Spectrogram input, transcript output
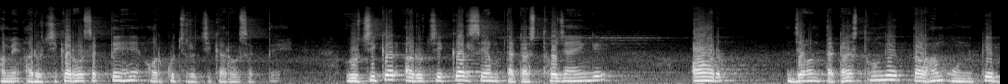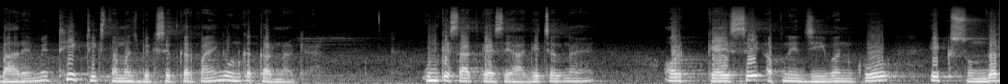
हमें अरुचिकर हो सकते हैं और कुछ रुचिकर हो सकते हैं। रुचिकर अरुचिकर से हम तटस्थ हो जाएँगे और जब हम तटस्थ होंगे, तब तो हम उनके बारे में ठीक ठीक समझ विकसित कर पाएँगे, उनका करना क्या है? उनके साथ कैसे आगे चलना है? और कैसे अपने जीवन को एक सुंदर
